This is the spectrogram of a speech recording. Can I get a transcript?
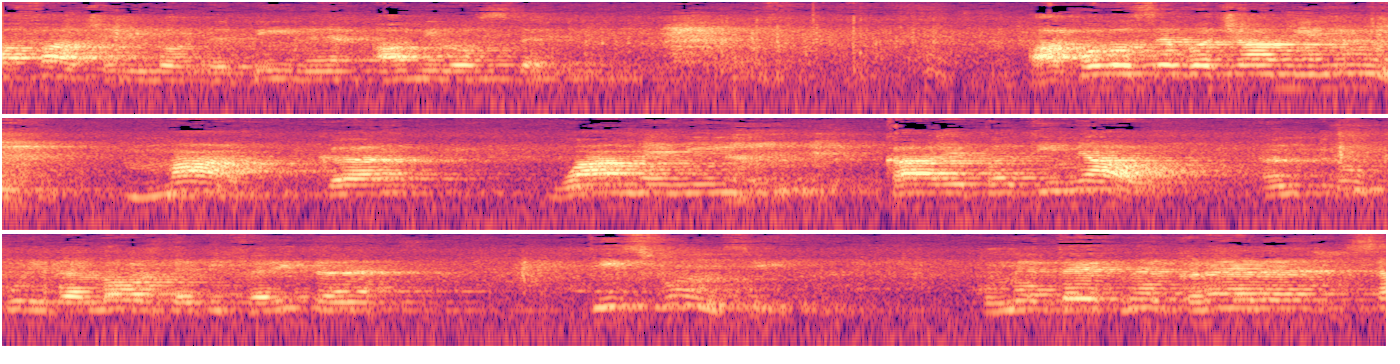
afacerilor de bine a milosteniei. Acolo se făcea minuni mari că oamenii care pătimeau în trupurile lor de diferite disfuncții, cu metehne grele, se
